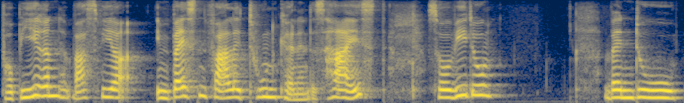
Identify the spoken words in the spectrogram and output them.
probieren, was wir im besten Falle tun können. Das heißt, so wie du, wenn du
